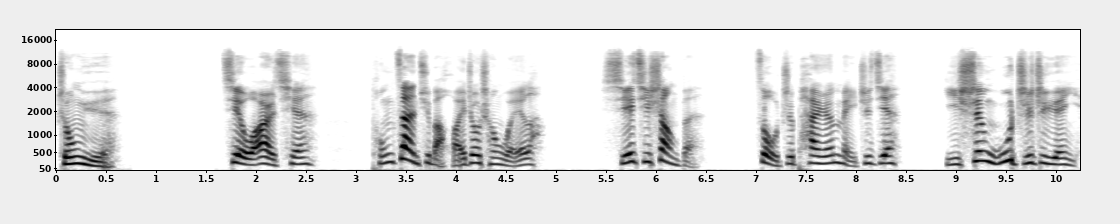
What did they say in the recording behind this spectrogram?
终曰：“借我二千，同暂去把怀州城围了，携其上本，奏之潘仁美之间，以身无职之冤也。”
